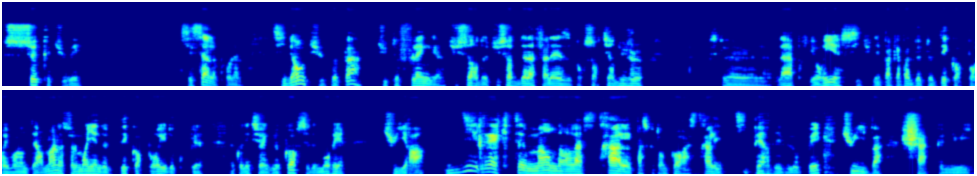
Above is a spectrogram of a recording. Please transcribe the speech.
ce que tu es? C'est ça le problème. Sinon, tu peux pas. Tu te flingues. Tu sors de, tu sautes de la falaise pour sortir du jeu. Parce que là, a priori, si tu n'es pas capable de te décorporer volontairement, le seul moyen de te décorporer et de couper la connexion avec le corps, c'est de mourir. Tu iras directement dans l'astral, parce que ton corps astral est hyper développé, tu y vas chaque nuit.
